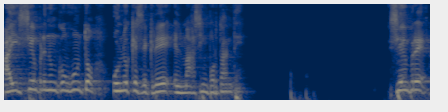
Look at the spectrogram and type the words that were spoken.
hay siempre en un conjunto uno que se cree el más importante. Siempre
